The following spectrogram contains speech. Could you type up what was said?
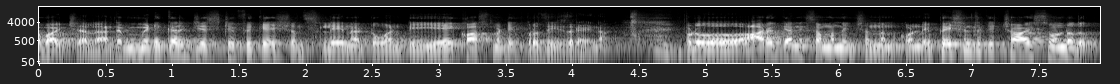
అవాయిడ్ చేయాలి. అంటే మెడికల్ జస్టిఫికేషన్స్ లేనటువంటి ఏ కాస్మెటిక్ ప్రొసీజర్ అయినా. ఇప్పుడు ఆరోగ్యానికి సంబంధించింది అనుకోండి పేషెంట్కి చాయిస్ ఉండదు.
